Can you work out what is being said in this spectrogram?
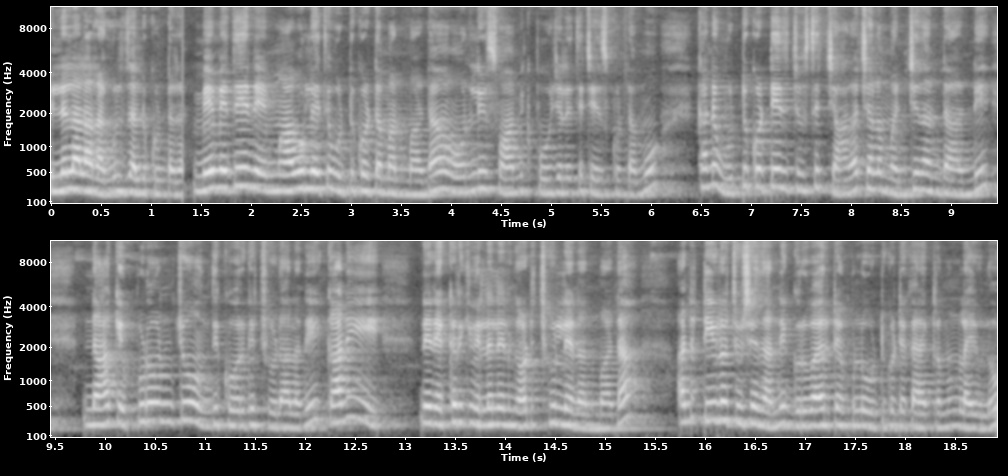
పిల్లలు అలా రంగులు చల్లుకుంటారు మేమైతే మా ఊర్లో అయితే ఉట్టు కొట్టామన్నమాట ఓన్లీ స్వామికి పూజలు అయితే చేసుకుంటాము. కానీ ఉట్టు కొట్టేది చూస్తే చాలా చాలా మంచిదంట అండి. నాకు ఎప్పుడో నుంచో ఉంది కోరిక చూడాలని. కానీ నేను ఎక్కడికి వెళ్ళలేను కాబట్టి చూడలేను అనమాట అంటే టీవీలో చూసేదాన్ని. గురువాయూర్ టెంపుల్లో ఉట్టుకుట్టే కార్యక్రమం లైవ్లో.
